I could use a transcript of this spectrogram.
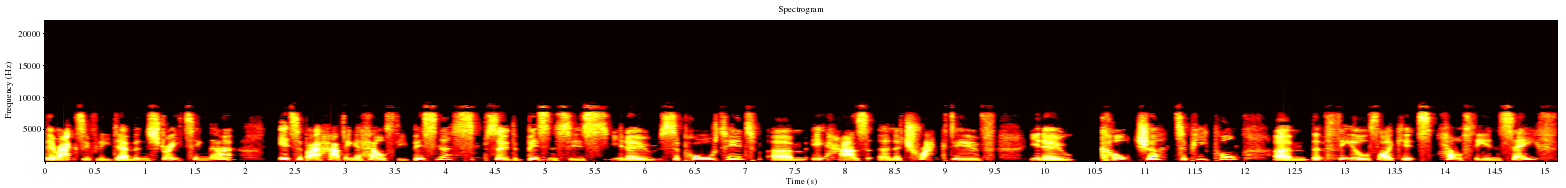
they're actively demonstrating that. It's about having a healthy business, so the business is you know supported. Um, it has an attractive, you know, culture to people um, that feels like it's healthy and safe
